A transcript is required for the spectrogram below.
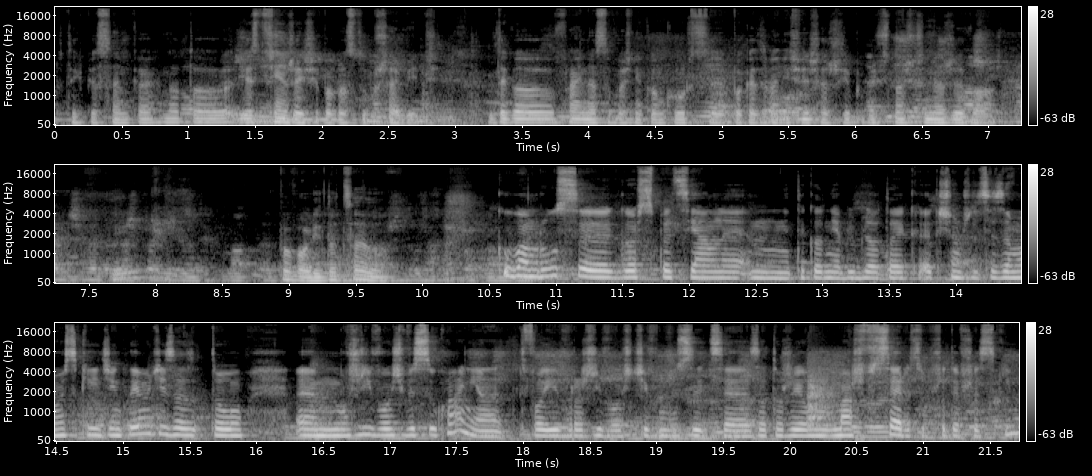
w tych piosenkach, no to jest ciężej się po prostu przebić. Dlatego fajne są właśnie konkursy, pokazywanie się szerszej publiczności na żywo. I powoli do celu. Kuba Mróz, gość specjalny mm, Tygodnia Bibliotek Książnicy Zamojskiej. Dziękujemy Ci za tą em, możliwość wysłuchania Twojej wrażliwości w muzyce, za to, że ją masz w sercu przede wszystkim,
